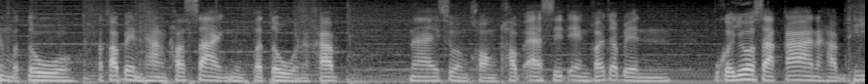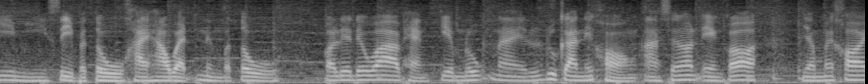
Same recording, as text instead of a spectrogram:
1ประตู แล้วก็เป็นทางทอสซาอีก 1 ประตูนะครับ ในส่วนของท็อปแอซิสเองก็จะเป็นบุกโยซาก้านะครับที่มี 4 ประตูไคฮาวเวต1ประตู ก็เรียกได้ว่าแผงเกมลุกในฤดูกาลนี้ของอาร์เซนอลเองก็ยังไม่ค่อย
